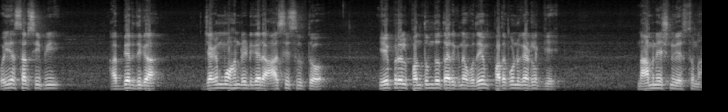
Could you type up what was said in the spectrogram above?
వైఎస్ఆర్సీపీ అభ్యర్థిగా జగన్మోహన్ రెడ్డి గారి ఆశీస్సులతో ఏప్రిల్ పంతొమ్మిదో తారీఖున ఉదయం పదకొండు గంటలకి నామినేషన్ వేస్తున్నా.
